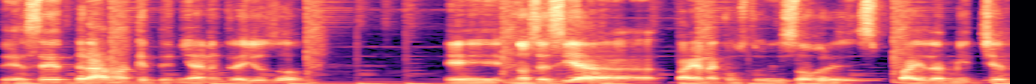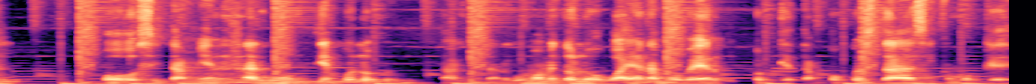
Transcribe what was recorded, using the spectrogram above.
de ese drama que tenían entre ellos dos. Eh, no sé si vayan a construir sobre Spider Mitchell o si también en algún tiempo, lo, en algún momento lo vayan a mover, porque tampoco está así como que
